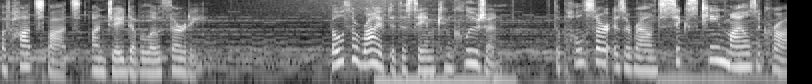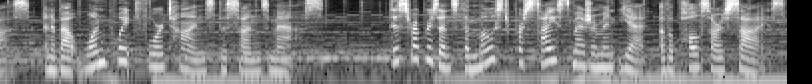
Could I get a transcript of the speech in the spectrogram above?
of hotspots on J0030. Both arrived at the same conclusion. The pulsar is around 16 miles across and about 1.4 times the Sun's mass. This represents the most precise measurement yet of a pulsar's size,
